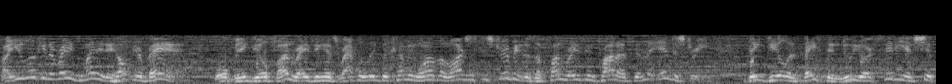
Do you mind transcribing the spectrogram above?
Are you looking to raise money to help your band? Well, Big Deal Fundraising is rapidly becoming one of the largest distributors of fundraising products in the industry. Big Deal is based in New York City and ships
